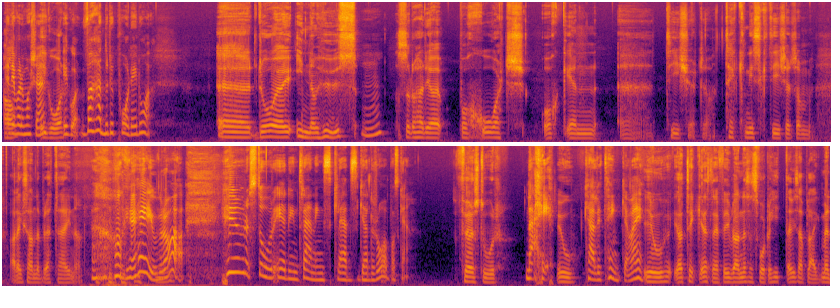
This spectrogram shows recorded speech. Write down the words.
Ja, Eller var det i morse? igår. igår. Vad hade du på dig då? Eh, då är jag ju inomhus. Mm. Så då hade jag på shorts och en t-shirt. Då. Teknisk t-shirt som Alexander berättade här innan. Okej, bra. Hur stor är din träningsklädsgarderob, Oskar? För stor. Nej, Jo, kan aldrig tänka mig. jo, jag tänker nästan för ibland är det nästan svårt att hitta vissa plagg. Men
